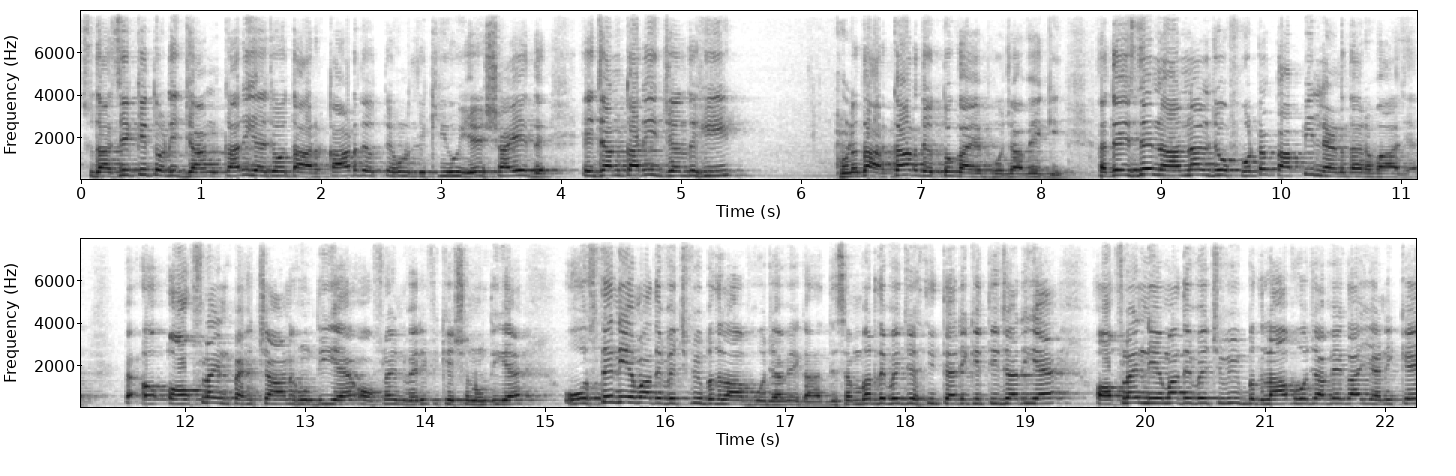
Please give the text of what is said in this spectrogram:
ਸੋ ਦੱਸਿਏ ਕਿ ਤੁਹਾਡੀ ਜਾਣਕਾਰੀ ਹੈ ਜੋ ਆਧਾਰ ਕਾਰਡ ਦੇ ਉੱਤੇ ਹੁਣ ਲਿਖੀ ਹੋਈ ਹੈ, ਸ਼ਾਇਦ ਇਹ ਜਾਣਕਾਰੀ ਜਲਦ ਹੀ ਹੁਣ ਆਧਾਰ ਕਾਰਡ ਦੇ ਉੱਤੋਂ ਗਾਇਬ ਹੋ ਜਾਵੇਗੀ। ਅਤੇ ਇਸ ਦੇ ਨਾਲ ਨਾਲ ਜੋ ਫੋਟੋ ਕਾਪੀ ਲੈਣ ਦਾ ਰਿਵਾਜ ਹੈ ਆਫਲਾਈਨ ਪਹਿਚਾਣ ਹੁੰਦੀ ਹੈ ਆਫਲਾਈਨ ਵੈਰੀਫਿਕੇਸ਼ਨ ਹੁੰਦੀ ਹੈ, ਉਸ ਦੇ ਨਿਯਮਾਂ ਦੇ ਵਿੱਚ ਵੀ ਬਦਲਾਅ ਹੋ ਜਾਵੇਗਾ। ਦਸੰਬਰ ਦੇ ਵਿੱਚ ਇਸ ਦੀ ਤਿਆਰੀ ਕੀਤੀ ਜਾ ਰਹੀ ਹੈ ਆਫਲਾਈਨ ਨਿਯਮਾਂ ਦੇ ਵਿੱਚ ਵੀ ਬਦਲਾਅ ਹੋ ਜਾਵੇਗਾ, ਯਾਨੀ ਕਿ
